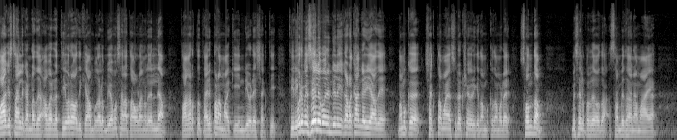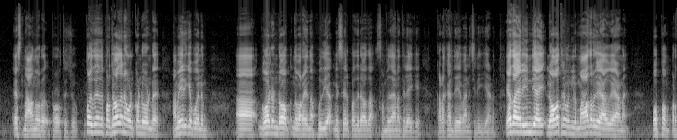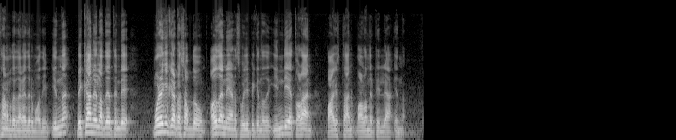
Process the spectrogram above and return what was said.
പാകിസ്ഥാനിൽ കണ്ടത്. അവരുടെ തീവ്രവാദി ക്യാമ്പുകളും വ്യോമസേന താവളങ്ങളും എല്ലാം തകർത്ത് തരിപ്പണമാക്കി ഇന്ത്യയുടെ ശക്തി. തിരി ഒരു മിസൈൽ പോലും ഇന്ത്യയിലേക്ക് കടക്കാൻ കഴിയാതെ നമുക്ക് ശക്തമായ സുരക്ഷ ഒരുക്കി നമുക്ക് നമ്മുടെ സ്വന്തം മിസൈൽ പ്രതിരോധ സംവിധാനമായ എസ് നാനൂറ് പ്രവർത്തിച്ചു. ഇപ്പോൾ ഇതിൽ നിന്ന് പ്രചോദനം ഉൾക്കൊണ്ടുകൊണ്ട് അമേരിക്ക പോലും ഗോൾഡൻ ഡോം എന്ന് പറയുന്ന പുതിയ മിസൈൽ പ്രതിരോധ സംവിധാനത്തിലേക്ക് കടക്കാൻ തീരുമാനിച്ചിരിക്കുകയാണ്. ഏതായാലും ഇന്ത്യ ലോകത്തിന് മുന്നിൽ മാതൃകയാവുകയാണ് ഒപ്പം പ്രധാനമന്ത്രി നരേന്ദ്രമോദിയും. ഇന്ന് ബിക്കാനിൽ അദ്ദേഹത്തിന്റെ മുഴങ്ങിക്കേട്ട ശബ്ദവും അതുതന്നെയാണ് സൂചിപ്പിക്കുന്നത്. ഇന്ത്യയെ തൊടാൻ പാകിസ്ഥാൻ വളർന്നിട്ടില്ല എന്ന്.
